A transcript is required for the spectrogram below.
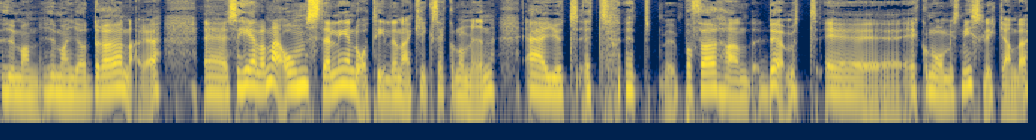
hur man, hur man gör drönare. Eh, så hela den här omställningen då till den här krigsekonomin är ju ett, ett, ett på förhand dömt eh, ekonomiskt misslyckande.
